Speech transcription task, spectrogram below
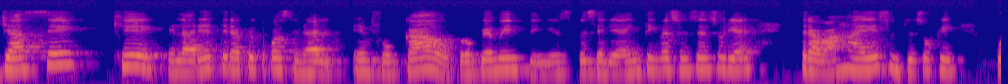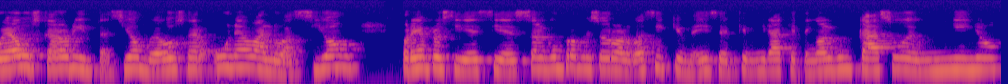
ya sé que el área de terapia ocupacional enfocado propiamente en especialidad de integración sensorial trabaja eso, entonces, ok, voy a buscar orientación, voy a buscar una evaluación por ejemplo, si es, si es algún profesor o algo así que me dice que mira, que tengo algún caso de un niño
